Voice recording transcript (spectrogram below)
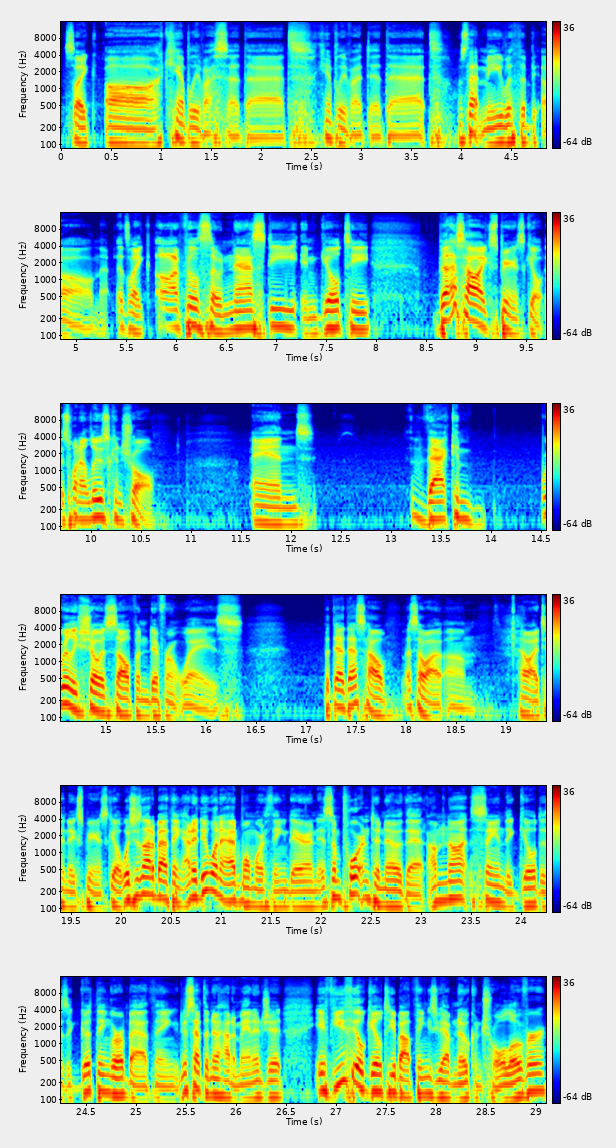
It's like, oh, I can't believe I said that. I can't believe I did that. Was that me with the? b- Oh no! It's like, oh, I feel so nasty and guilty. That's how I experience guilt. It's when I lose control, and that can really show itself in different ways. But that that's how that's how I um how I tend to experience guilt, which is not a bad thing. And I do want to add one more thing, Darren. It's important to know that I'm not saying that guilt is a good thing or a bad thing. You just have to know how to manage it. If you feel guilty about things you have no control over,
